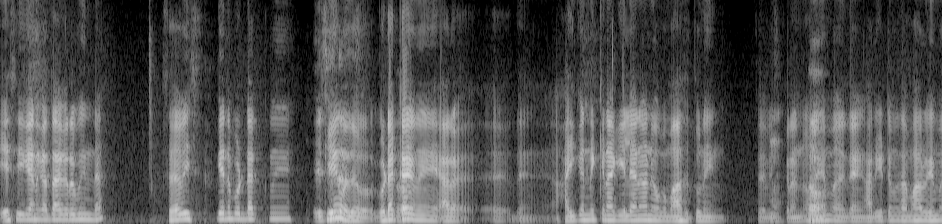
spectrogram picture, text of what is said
ඒසී ගැන කතා කරමින්ද සර්විස් ගැන පොඩ්ඩක් මේ AC කියමද ගොඩක් අය මේ අර හයිකන්නෙක් කෙන කියලා යනවා නෝක මාස තුනෙන් සර්විස් කරන්න ඔව්. එම දැන් හරියටම සමහරු එහෙම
